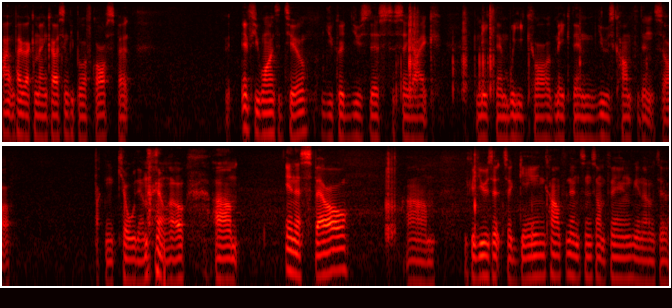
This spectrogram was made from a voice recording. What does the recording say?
I don't recommend cursing people, of course, but if you wanted to, you could use this to say, like, make them weak or make them use confidence or fucking kill them, I don't know. Um, in a spell, um, you could use it to gain confidence in something, you know, to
